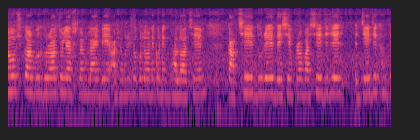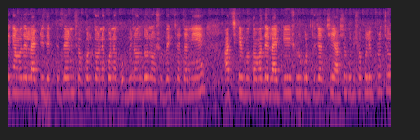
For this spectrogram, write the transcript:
নমস্কার বন্ধুরা, চলে আসলাম লাইভে আশা করি সকলে অনেক অনেক ভালো আছেন। কাছে, দূরে, দেশে, প্রবাসে, যে যে যে যেখান থেকে আমাদের লাইভটি দেখতেছেন, সকলকে অনেক অনেক অভিনন্দন ও শুভেচ্ছা জানিয়ে আজকের মতো আমাদের লাইভটি শুরু করতে যাচ্ছি। আশা করি সকলে প্রচুর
